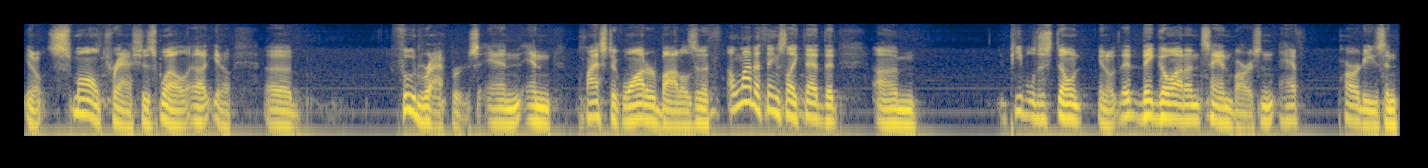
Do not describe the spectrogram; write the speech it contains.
you know small trash as well. Uh, you know, uh, food wrappers and and plastic water bottles and a, a lot of things like that that um, people just don't. You know, they, they go out on sandbars and have parties and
